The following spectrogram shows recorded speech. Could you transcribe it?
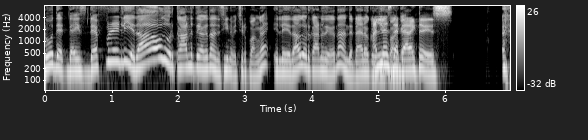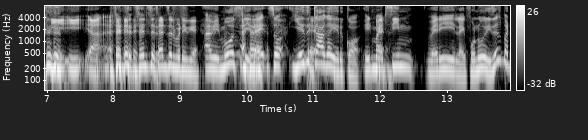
no that that is definitely ஏதாவது ஒரு காரணத்துக்காக தான் அந்த சீனை வச்சிருப்பாங்க. இல்ல ஏதாவது ஒரு காரணத்துக்காக தான் அந்த dialogue unless the director is censor censor censor பண்ணிருக்கேன். I mean mostly right so எதுக்காக இருக்கும்? It might seem very like for no reasons but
